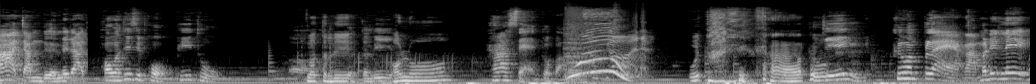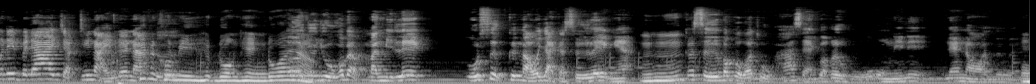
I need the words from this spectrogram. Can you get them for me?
15จำเดือนไม่ได้ พอวันที่ 16 พี่ถูกเลอตเตอรี่ลอตเตอรี่อ๋อเหรอห้าแสนกว่าบาทอุ้ยตายสาธุจริง คือมันแปลกอะ ไม่ได้เลขไม่ได้ไปได้จากที่ไหนด้วยนะพี่เป็นคนมีดวงเฮงด้วยเอออะอยู่ๆก็แบบมันมีเลขรู้สึกขึ้นมาว่าอยากจะซื้อเลขเนี้ยอือหือก็ซื้อปรากฏว่าถูก5 0 0แสนกว่าก็เลยโอ้โห องค์นี้นี่แน่นอนเลย โอ้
